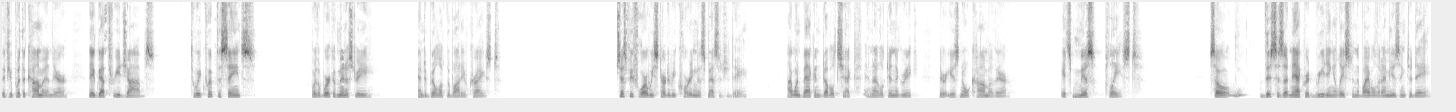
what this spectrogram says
if you put the comma in there, they've got three jobs to equip the saints for the work of ministry and to build up the body of Christ. Just before we started recording this message today, I went back and double checked and I looked in the Greek. There is no comma there, it's misplaced. So, this is an accurate reading, at least in the Bible that I'm using today.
